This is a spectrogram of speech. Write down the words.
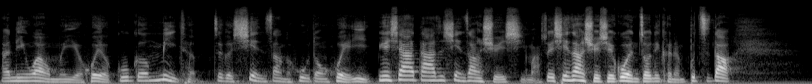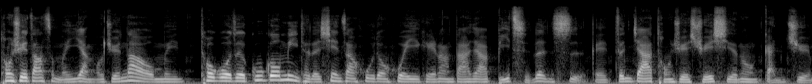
那另外我们也会有 Google Meet 这个线上的互动会议。因为现在大家是线上学习嘛，所以线上学习过程中你可能不知道同学长什么样。我觉得那我们透过这个 Google Meet 的线上互动会议，可以让大家彼此认识，给增加同学学习的那种感觉。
